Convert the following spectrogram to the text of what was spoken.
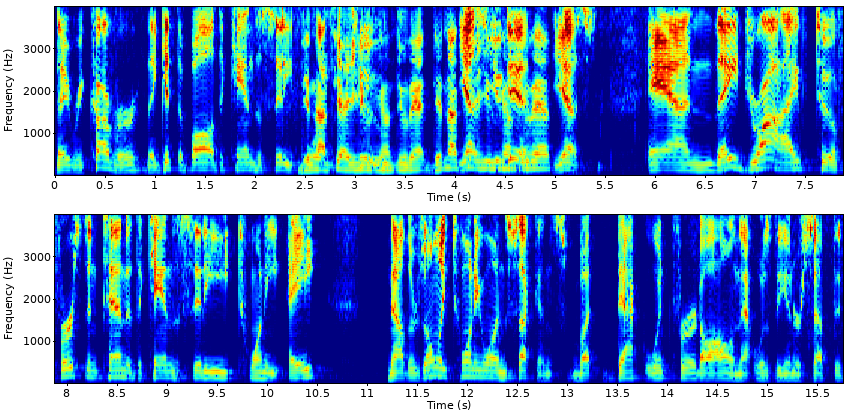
They recover. They get the ball at the Kansas City. 42. Didn't I tell you he was going to do that? Didn't I tell Yes, you he was going to do that? Yes. And they drive to a first and 10 at the Kansas City 28. Now, there's only 21 seconds, but Dak went for it all, and that was the intercepted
